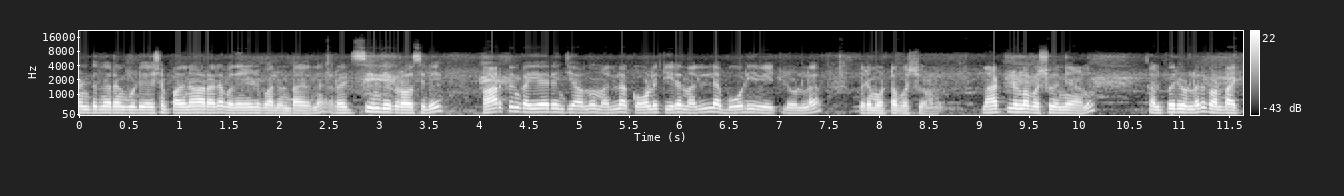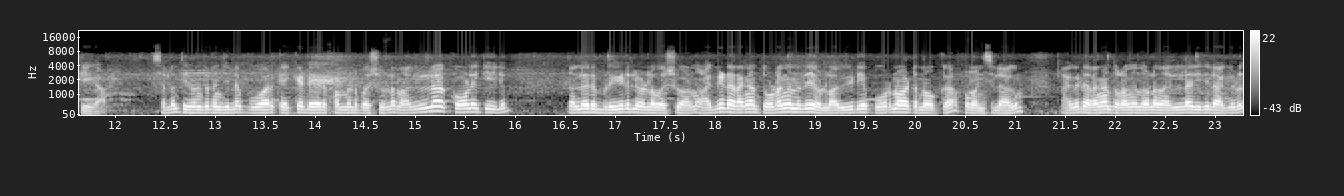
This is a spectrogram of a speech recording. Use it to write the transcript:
രണ്ട് നേരം കൂടി ഏകദേശം പതിനാറര പതിനേഴ് പാലുണ്ടായിരുന്നു റെഡ് സിന്ത്യ ക്രോസിൽ ആർക്കും കൈകാര്യം ചെയ്യാവുന്ന നല്ല ക്വാളിറ്റിയിലെ നല്ല ബോഡി വെയിറ്റിലുള്ള ഒരു മുട്ട പശുവാണ്. നാട്ടിലുള്ള പശു തന്നെയാണ്. താല്പര്യമുള്ളവർ കോൺടാക്റ്റ് ചെയ്യുക. സ്ഥലം തിരുവനന്തപുരം ജില്ല പൂവാർ കെ കെ ഡയറി ഫാമിലുള്ള പശുവുള്ള നല്ല ക്വാളിറ്റിയിലും നല്ലൊരു ബ്രീഡിലുള്ള പശുവാണ്. അകിട് ഇറങ്ങാൻ തുടങ്ങുന്നതേ ഉള്ളൂ. ആ വീഡിയോ പൂർണമായിട്ട് നോക്കുക അപ്പോൾ മനസ്സിലാകും. അകിട് ഇറങ്ങാൻ തുടങ്ങുന്നുള്ള നല്ല രീതിയിൽ അകിട്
